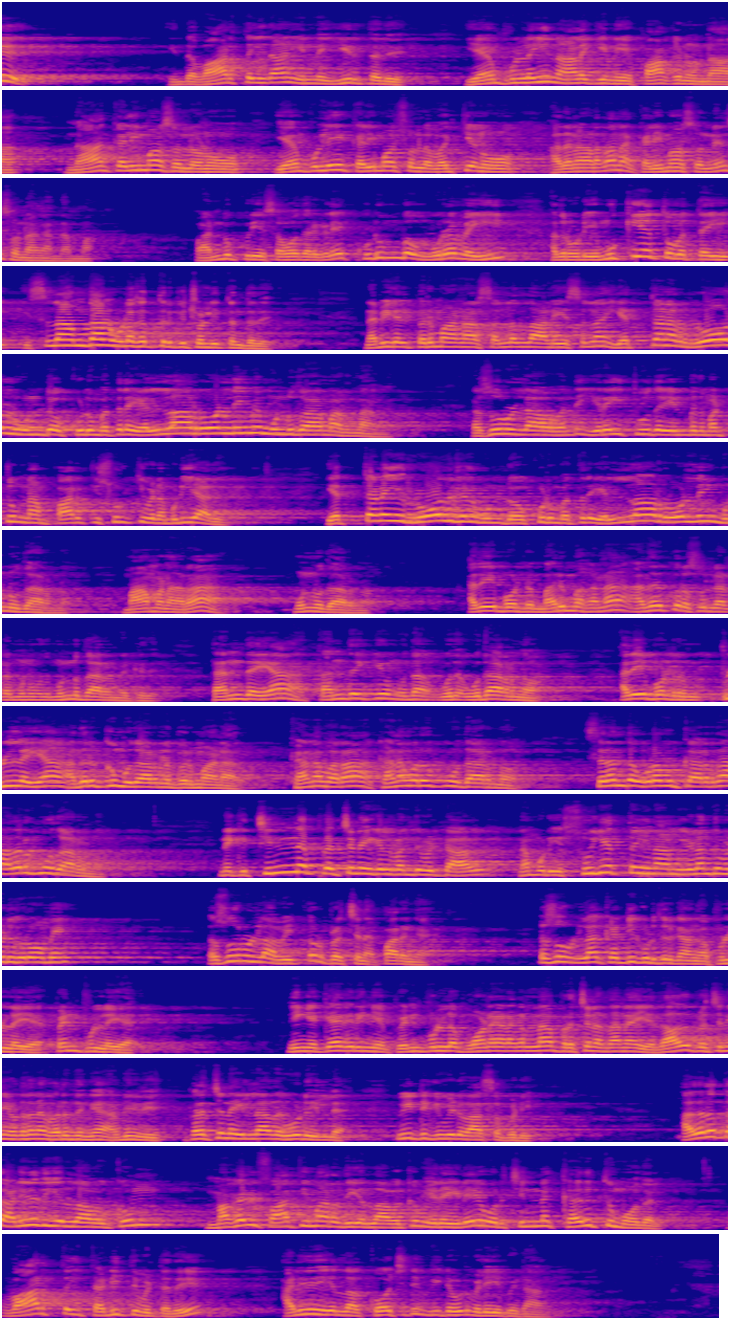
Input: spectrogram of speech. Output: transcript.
இந்த வார்த்தை தான் என்னை ஈர்த்தது. என் பிள்ளையும் நாளைக்கு என்னை பார்க்கணும்னா நான் களிமா சொல்லணும். என் பிள்ளையை களிமா சொல்ல வைக்கணும். அதனால தான் நான் களிமா சொன்னேன்னு சொன்னாங்க அந்த அம்மா. அன்புக்குரிய சகோதரர்களே குடும்ப உறவை அதனுடைய முக்கியத்துவத்தை இஸ்லாம் தான் உலகத்திற்கு சொல்லித் தந்தது. நபிகள் பெருமானார் சல்லல்லா அலிஸ்லாம் எத்தனை ரோல் உண்டோ குடும்பத்தில் எல்லா ரோல்லையுமே முன்னுதாரணமாக இருந்தாங்க. ரசூருல்லாவை வந்து இறை தூதர் என்பது மட்டும் நாம் பார்க்க சுருக்கிவிட முடியாது. எத்தனை ரோல்கள் உண்டோ குடும்பத்தில் எல்லா ரோல்லையும் முன்னுதாரணம். மாமனாரா? முன்னுதாரணம். அதே போன்று மருமகனா? அதற்கு ரசூல்லாட முன் முன்னுதாரணம் இருக்குது. தந்தையா? தந்தைக்கும் உதா உத- உதாரணம். அதே போன்று பிள்ளையா? அதற்கும் உதாரணம் பெருமானார். கணவரா? கணவருக்கும் உதாரணம். சிறந்த உறவுக்காரரா? அதற்கும் உதாரணம். இன்னைக்கு சின்ன பிரச்சனைகள் வந்துவிட்டால் நம்முடைய சுயத்தை நாம் இழந்து விடுகிறோமே. ரசூருல்லா வீட்டில் ஒரு பிரச்சனை பாருங்க. ரசூருல்லா கட்டி கொடுத்துருக்காங்க பிள்ளைய பெண் பிள்ளைய. நீங்கள் கேட்குறீங்க பெண் புள்ள போன இடங்கள்லாம் பிரச்சனை தானே ஏதாவது பிரச்சனையோட தானே வருதுங்க அப்படின்னு. பிரச்சனை இல்லாத வீடு இல்லை. வீட்டுக்கு வீடு வாசப்படி. அதில் அலிரதி எல்லாவுக்கும் மகள் ஃபாத்திமா ரதி எல்லாவுக்கும் இடையிலே ஒரு சின்ன கருத்து மோதல். வார்த்தை தடித்து விட்டது. அலிரதி அல்லா கோச்சிட்டு வீட்டை விட்டு வெளியே போயிட்டாங்க.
